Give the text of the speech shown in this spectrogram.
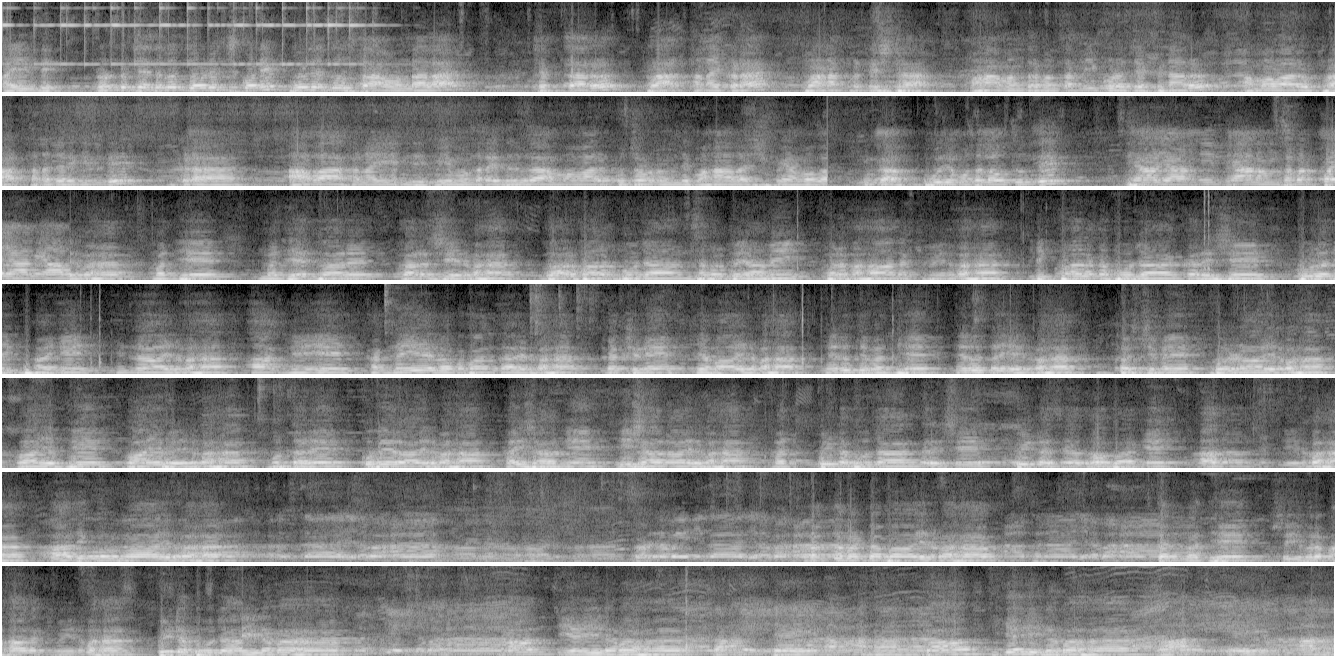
అయింది. రెండు చేతులు జోడించుకొని పూజ చూస్తా ఉండాలా? చెప్తారు. ప్రార్థన ఇక్కడ ప్రాణ ప్రతిష్ట మహామంత్రం అంతా మీకు కూడా చెప్పినారు. అమ్మవారు ప్రార్థన జరిగింది. ఇక్కడ ఆవాహన అయింది. మీ ముందర ఎదురుగా అమ్మవారు కూర్చొని ఉంది మహాలక్ష్మి అమ్మవారు. ఇంకా పూజ మొదలవుతుంది. ధ్యాయామి ధ్యానం సమర్పయామి. ఆ మధ్య मध्ये द्वारे द्वारशे नमः द्वारपालक पूजां समर्पयामि परमहालक्ष्मी नमः। दिक्पालक पूजां करिष्ये पूर्वदिग्भागे इन्द्राय नमः, आग्नेये, अग्नेये लोकपालकाय नमः, दक्षिणे यमाय नमः निरुतिमध्ये निरुतये नमः, पश्चिमे वरुणाय नमः, वायव्ये वायवे नमः, उत्तरे कुबेराय नमः, ऐशान्ये ईशानाय नमः पीठभूतां करिष्ये पीठस्य अधोभागे आदानशक्ति नमः आदिकूर्माय नमः। अनन्ताय नमः। तन्मध्ये श्रीवरमहालक्ष्मी नमः। नमः। मध्यै नमः। कान्त्यै नमः। कान्त्यै नमः। कान्त्यै नमः। कान्त्यै नमः।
